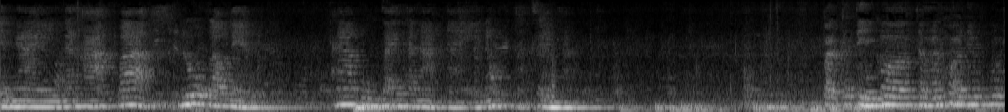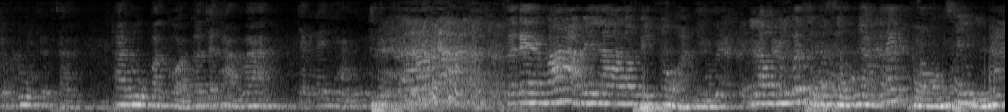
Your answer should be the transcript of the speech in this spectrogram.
ยังไงนะคะ ว่าลูกเราเนี่ย ติก็จะไม่ค่อยได้พูดกับลูกเลยจ้ะถ้าลูกมาก่อนก็จะถามว่าอยากได้หยังแสดงว่าเวลาเราไปกอดเนี่ยเรามีวัตถุประสงค์อยากได้ของใช่หรือไม่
